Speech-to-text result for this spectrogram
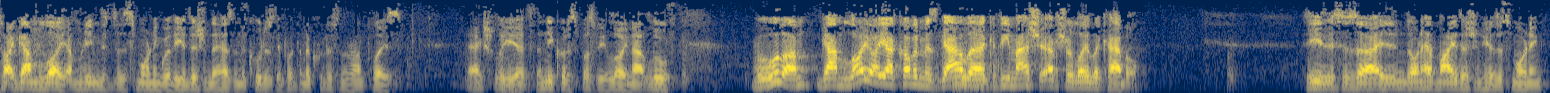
Sorry, Gam Loy. I'm reading this this morning with the addition that has the Nakudas. They put the Nakudas in the wrong place. Actually, it's the Nikud is supposed to be Loy, not Lu. V'ulam, Gam Loy Yaakov Mizgala Efsher Loy Lekabel. See, this is, uh, I don't have my edition here this morning.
